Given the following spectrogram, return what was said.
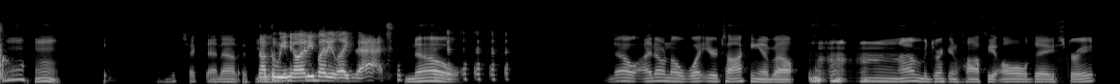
Mm-hmm. Check that out. If you Not that we know anybody like that. No. no, I don't know what you're talking about. I haven't been drinking coffee all day straight.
